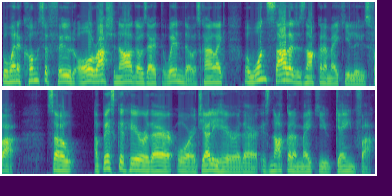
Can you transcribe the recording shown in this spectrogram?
But when it comes to food, all rationale goes out the window. It's kind of like, well, one salad is not going to make you lose fat. So a biscuit here or there or a jelly here or there is not going to make you gain fat.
